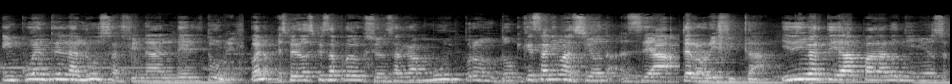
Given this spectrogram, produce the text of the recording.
encuentren la luz al final del túnel. Bueno, esperemos que esta producción salga muy pronto y que esta animación sea terrorífica y divertida para los niños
